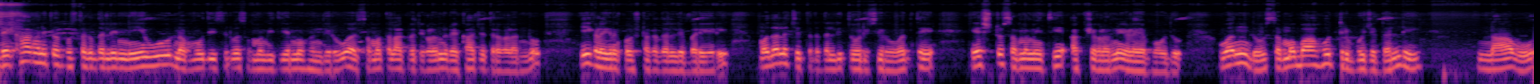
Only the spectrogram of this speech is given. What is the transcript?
ರೇಖಾಗಣಿತದ ಪುಸ್ತಕದಲ್ಲಿ ನೀವು ನಮೂದಿಸಿರುವ ಸಮಮಿತಿಯನ್ನು ಹೊಂದಿರುವ ಸಮತಲಾಕೃತಿಗಳನ್ನು, ರೇಖಾಚಿತ್ರಗಳನ್ನು ಈ ಕೆಳಗಿನ ಕೋಷ್ಟಕದಲ್ಲಿ ಬರೆಯಿರಿ. ಮೊದಲ ಚಿತ್ರದಲ್ಲಿ ತೋರಿಸಿರುವಂತೆ ಎಷ್ಟು ಸಮಮಿತಿ ಅಕ್ಷಗಳನ್ನು ಎಳೆಯಬಹುದು? ಒಂದು ಸಮಬಾಹು ತ್ರಿಭುಜದಲ್ಲಿ ನಾವು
